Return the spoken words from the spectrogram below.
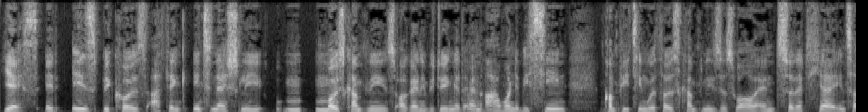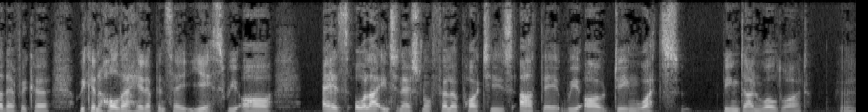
yes, it is because I think internationally m- most companies are going to be doing it, and I want to be seen competing with those companies as well, and so that here in South Africa we can hold our head up and say, yes, we are, as all our international fellow parties out there, we are doing what's being done worldwide. Mm.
